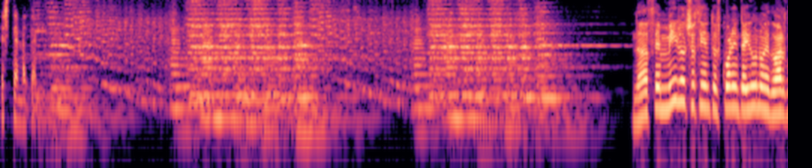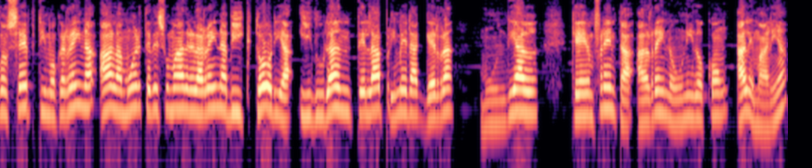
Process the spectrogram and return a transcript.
este natalino. Nace en 1841 Eduardo VII, que reina a la muerte de su madre, la reina Victoria, y durante la Primera Guerra Mundial que enfrenta al Reino Unido con Alemania,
